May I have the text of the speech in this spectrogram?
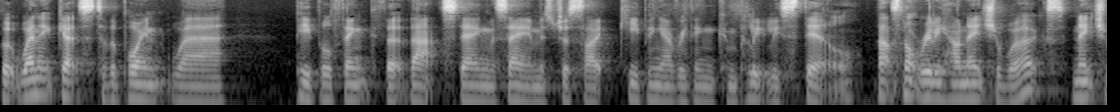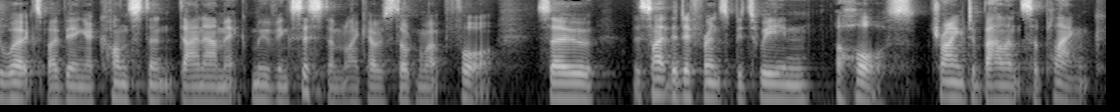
But when it gets to the point where people think that that staying the same is just like keeping everything completely still. That's not really how nature works. Nature works by being a constant, dynamic, moving system, like I was talking about before. So it's like the difference between a horse trying to balance a plank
